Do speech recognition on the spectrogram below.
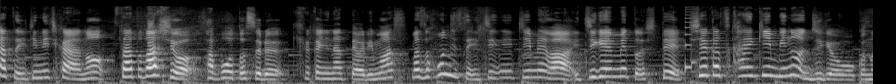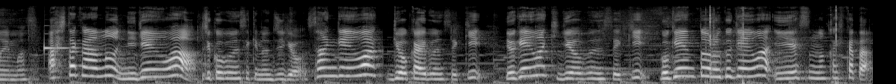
月1日からのスタートダッシュをサポートする企画になっております。まず本日1日目は1限目として就活解禁日の授業を行います。明日からの2限は自己分析の授業。3限は業界分析。4限は企業分析。5限と6限は ES の書き方。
